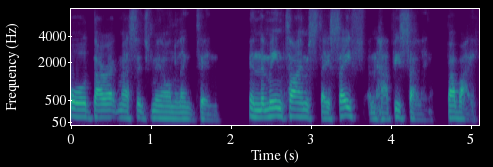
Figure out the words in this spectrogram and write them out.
or direct message me on LinkedIn. In the meantime, stay safe and happy selling. Bye bye.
